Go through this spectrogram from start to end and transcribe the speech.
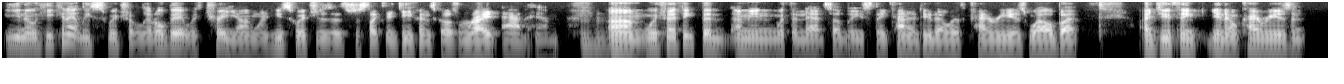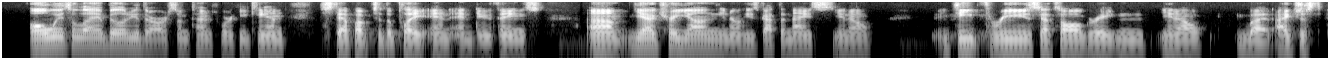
you know, he can at least switch a little bit with Trae Young. When he switches, it's just like the defense goes right at him. Um, which I think that I mean with the Nets at least they kind of do that with Kyrie as well. But I do think you know Kyrie isn't always a liability. There are some times where he can step up to the plate and and do things. Um, yeah, Trae Young, you know he's got the nice you know deep threes. That's all great, and you know, but I just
